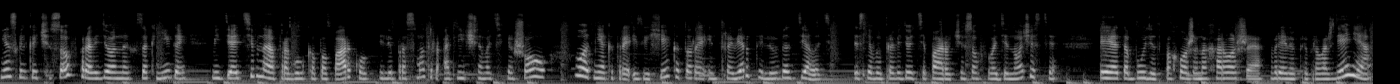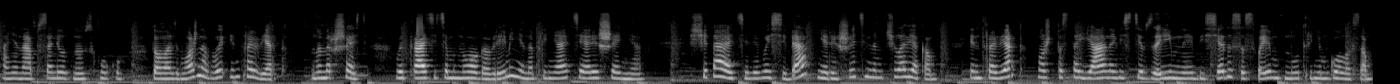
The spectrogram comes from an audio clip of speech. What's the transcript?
Несколько часов, проведенных за книгой, медиативная прогулка по парку или просмотр отличного телешоу – вот некоторые из вещей, которые интроверты любят делать. Если вы проведете пару часов в одиночестве, и это будет похоже на хорошее времяпрепровождение, а не на абсолютную скуку, то, возможно, вы интроверт. Номер 6. Вы тратите много времени на принятие решения. Считаете ли вы себя нерешительным человеком? Интроверт может постоянно вести взаимные беседы со своим внутренним голосом.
